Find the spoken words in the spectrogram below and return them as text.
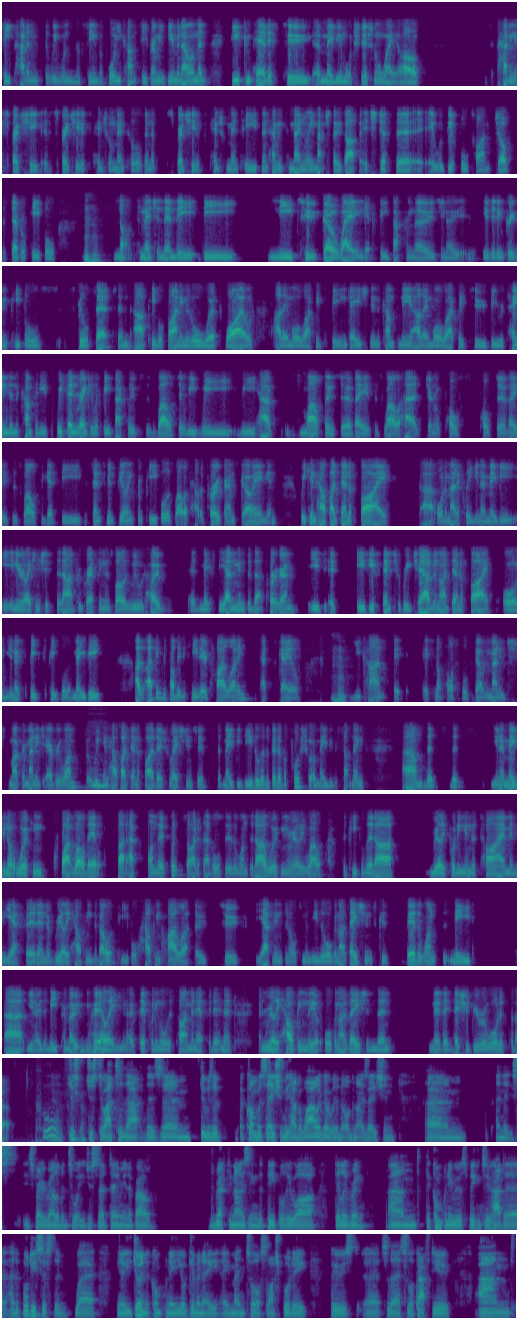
see patterns that we wouldn't have seen before. You can't see from a human element. If you compare this to uh, maybe a more traditional way of having a spreadsheet, a spreadsheet of potential mentors and a spreadsheet of potential mentees, and having to manually match those up, it's just a, it would be a full time job for several people. Mm-hmm. Not to mention then the the need to go away and get feedback from those? You know, is it improving people's skill sets and are people finding it all worthwhile? Are they more likely to be engaged in the company? Are they more likely to be retained in the companies? We send regular feedback loops as well. So we we we have milestone surveys as well as general pulse pulse surveys as well to get the sentiment feeling from people as well as how the program's going and we can help identify uh, automatically, you know, maybe any relationships that aren't progressing as well as we would hope it makes the admins of that program easy, easier for them to reach out and identify or you know speak to people that maybe I, I think that probably the key there is highlighting at scale. Mm-hmm. You can't it, it's not possible to be able to manage micromanage everyone, but mm-hmm. we can mm. help identify those relationships that maybe need a little bit of a push, or maybe there's something um, that's that's you know maybe not working quite well there. But on the flip side of that, also the ones that are working really well, the people that are really putting in the time and the effort and are really helping develop people, helping highlight those to the admins and ultimately the organizations because they're the ones that need, uh, you know, that need promoting really. You know, if they're putting all this time and effort in it and really helping the organization, then, you know, they, they should be rewarded for that. Cool. Yeah, just sure. just to add to that, there's um there was a, a conversation we had a while ago with an organization, um, and it's it's very relevant to what you just said, Damien, about recognizing the people who are delivering. And the company we were speaking to had a had a buddy system where you know you join the company, you're given a, a mentor slash buddy who's uh, to there to look after you, and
